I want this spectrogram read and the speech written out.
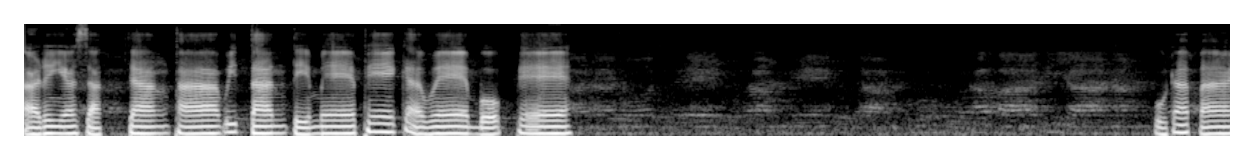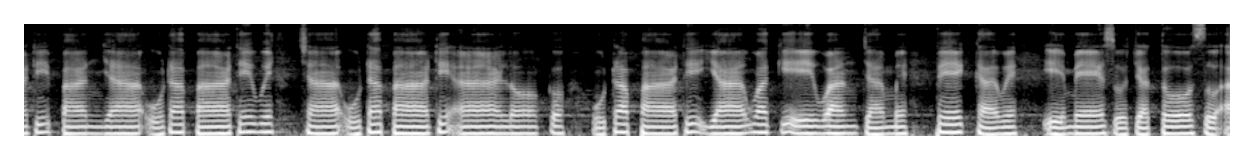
อริยสัจจังภาวิตันติเมเพกเวบุเพ อุทปาทิปัญญา อุทปาทิวิชา อุทปาทิอาโลโก อุทปาทิยาวกิวันจะเมเพกเว อิเมสุจโตสุอ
